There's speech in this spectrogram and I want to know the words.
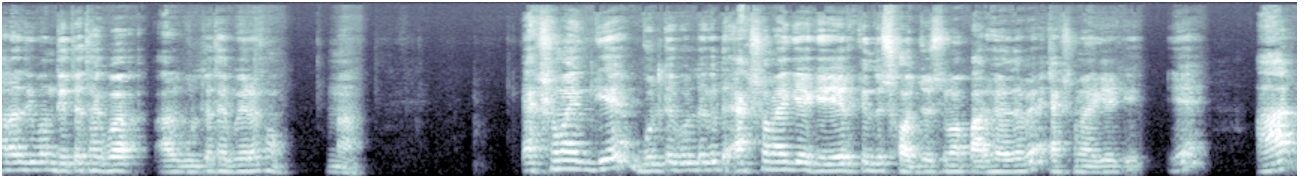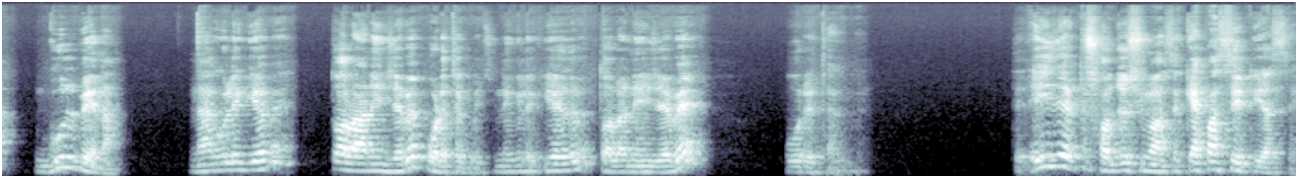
সারা জীবন দিতে থাকবা আর গুলতে থাকবে এরকম? না। এক সময় গিয়ে গুলতে গুলতে গুলতে এক সময় গিয়ে এর কিন্তু সহ্য সীমা পার হয়ে যাবে? এক সময় গিয়ে এ আর গুলবে না। না গুলে কি হবে? তলানি হিসেবে পড়ে থাকবে। চিনি গুলে কি হয়ে যাবে? তলানি হিসেবে পড়ে থাকবে। এই যে একটা সহ্য সীমা আছে ক্যাপাসিটি আছে।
